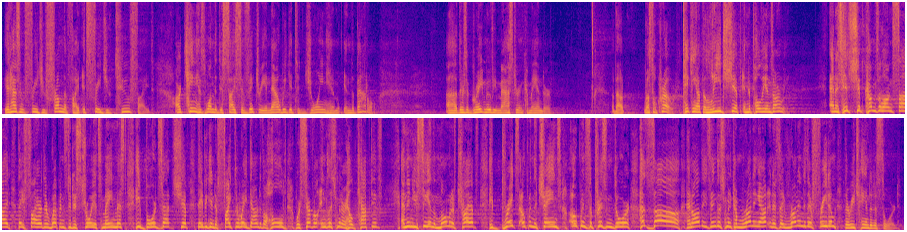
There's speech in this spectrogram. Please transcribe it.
It hasn't freed you from the fight, it's freed you to fight. Our king has won the decisive victory, and now we get to join him in the battle. Uh, there's a great movie, Master and Commander, about Russell Crowe taking out the lead ship in Napoleon's army. And as his ship comes alongside, they fire their weapons to destroy its main mainmast. He boards that ship. They begin to fight their way down to the hold where several Englishmen are held captive. And then you see in the moment of triumph, he breaks open the chains, opens the prison door, huzzah! And all these Englishmen come running out, and as they run into their freedom, they're each handed a sword.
